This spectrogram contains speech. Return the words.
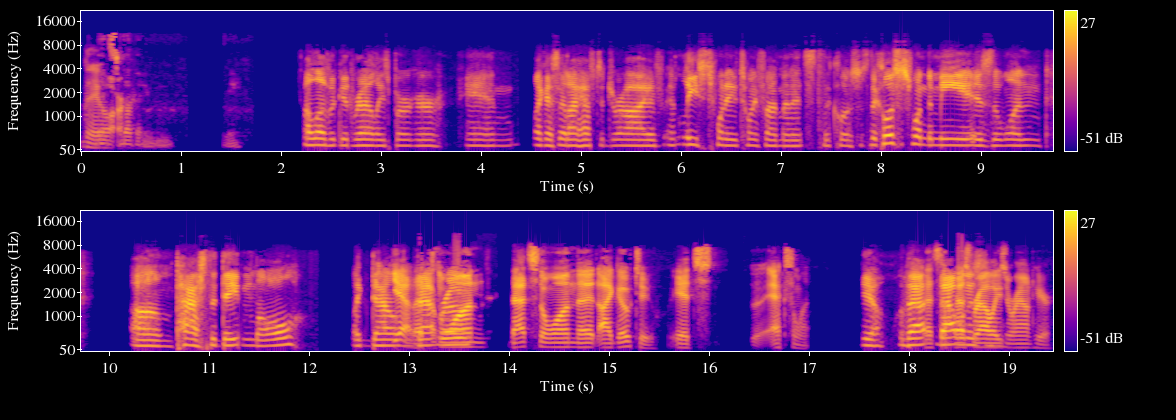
They That's are. nothing. I love a good Rally's burger, and like I said, I have to drive at least 20 to 25 minutes to the closest. The closest one to me is the one um, past the Dayton Mall, like down Yeah, that's that the road. one. That's the one that I go to. It's excellent. Yeah, that That's the that best one is Rally's around here.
